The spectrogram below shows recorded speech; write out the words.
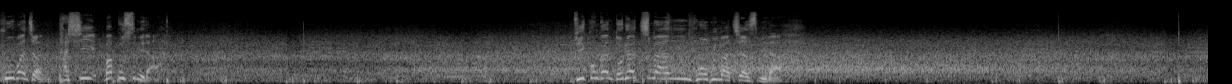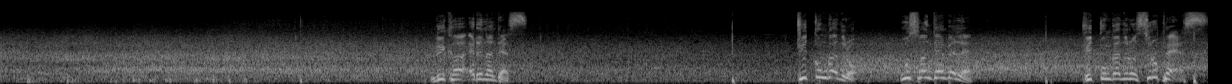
후반전 다시 맞붙습니다. 뒷 공간 노렸지만 호흡이 맞지 않습니다. 루이카 에르난데스. 뒷공간으로 우스만 덴벨레. 뒷공간으로 스루 패스.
